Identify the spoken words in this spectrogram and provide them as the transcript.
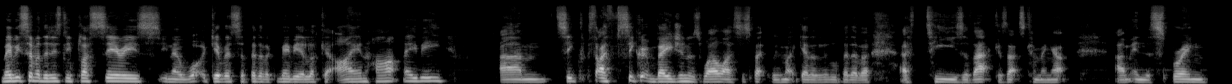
maybe some of the Disney Plus series, you know, what give us a bit of a, maybe a look at Ironheart, maybe um secret uh, secret invasion as well i suspect we might get a little bit of a, a tease of that because that's coming up um in the spring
